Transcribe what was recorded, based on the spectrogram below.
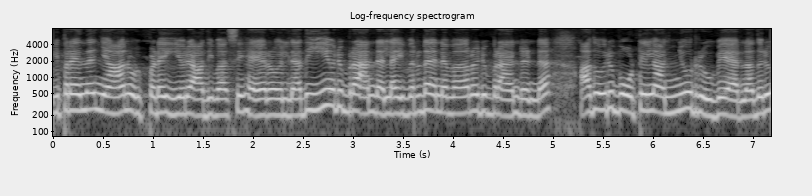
ഈ പറയുന്ന ഞാൻ ഉൾപ്പെടെ ഈ ഒരു ആദിവാസി ഹെയർ ഓയിലിന്റെ അത് ഈ ഒരു ബ്രാൻഡ് അല്ല ഇവരുടെ തന്നെ വേറൊരു ബ്രാൻഡ് ഉണ്ട്. അതൊരു ബോട്ടിലിന് അഞ്ഞൂറ് രൂപയായിരുന്നു. അതൊരു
